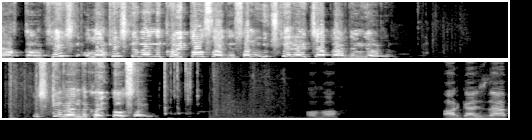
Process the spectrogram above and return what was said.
Dakika keşke ulan keşke ben de kayıtlı olsaydım. Sana 3 kere headshot verdiğimi gördüm. Keşke ben de kayıtlı olsaydım. Aha. Arkadaşlar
